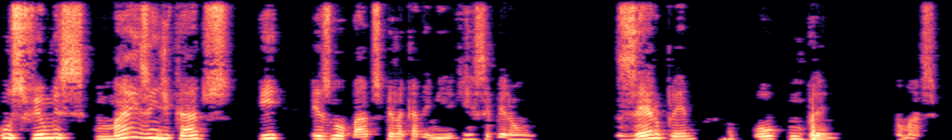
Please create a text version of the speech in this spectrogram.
os filmes mais indicados e esnobados pela academia, que receberam zero prêmio ou um prêmio, no máximo.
